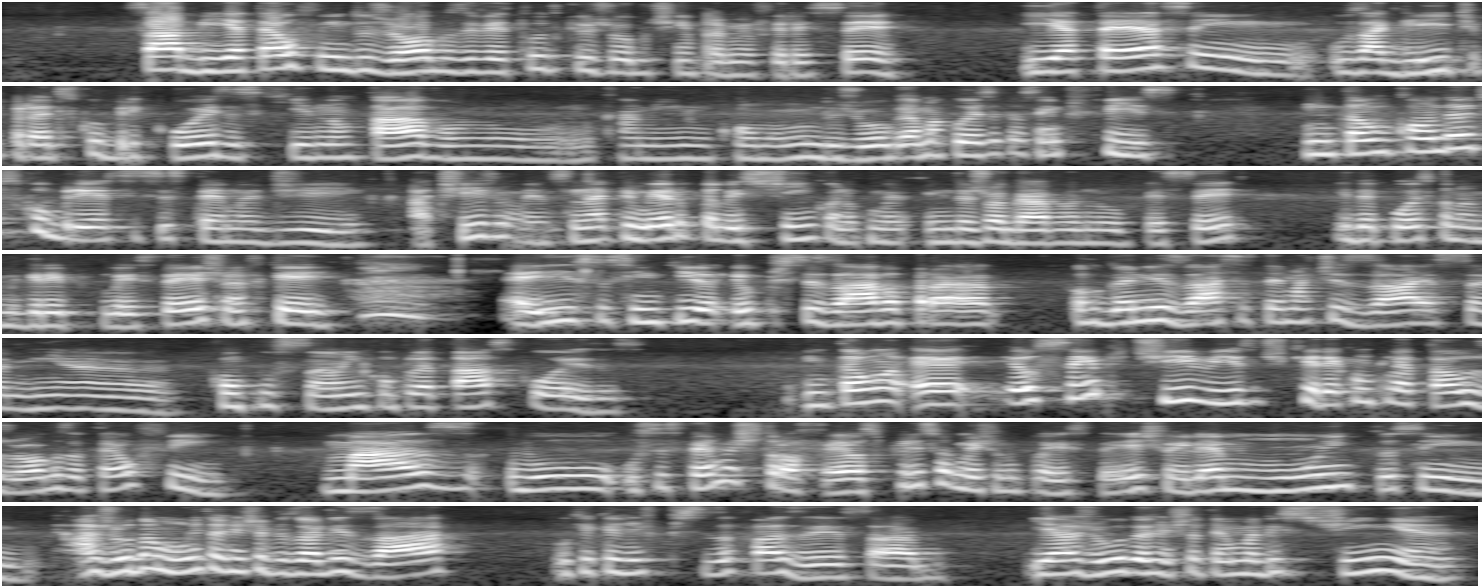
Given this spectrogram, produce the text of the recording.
sabe? Ir até o fim dos jogos e ver tudo que o jogo tinha para me oferecer. E até, assim, usar glitch para descobrir coisas que não estavam no, no, caminho comum do jogo é uma coisa que eu sempre fiz. Então, quando eu descobri esse sistema de achievements, né? Primeiro pela Steam, quando eu ainda jogava no PC, e depois quando eu migrei para PlayStation, eu fiquei, ah, é isso, assim, que eu precisava para organizar, sistematizar essa minha compulsão em completar as coisas. Então, é, eu sempre tive isso de querer completar os jogos até o fim. Mas o, o, sistema de troféus, principalmente no PlayStation, ele é muito, assim, ajuda muito a gente a visualizar o que, que a gente precisa fazer, sabe? E ajuda a gente a ter uma listinha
